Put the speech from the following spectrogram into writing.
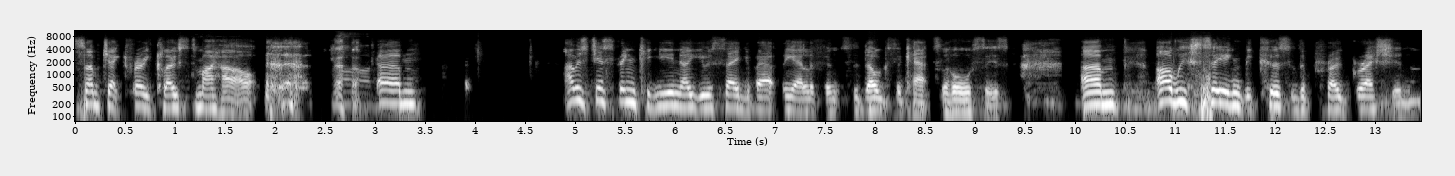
subject very close to my heart. um, I was just thinking, you know, you were saying about the elephants, the dogs, the cats, the horses. Um, are we seeing because of the progression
